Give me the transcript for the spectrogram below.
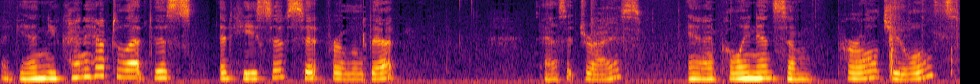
Again, you kind of have to let this adhesive sit for a little bit as it dries and I'm pulling in some pearl jewels.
